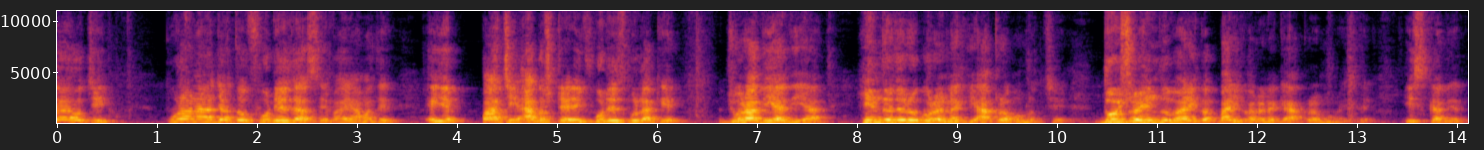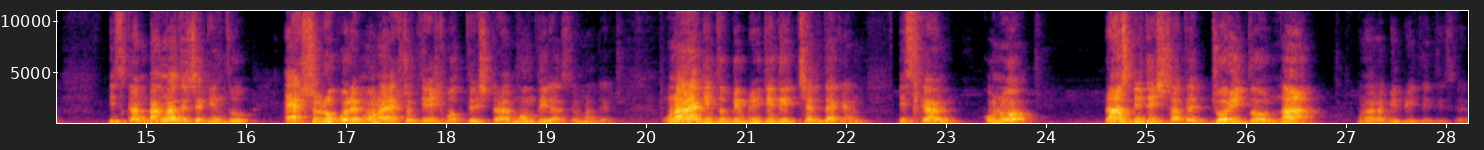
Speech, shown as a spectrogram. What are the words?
দেওয়া উচিত। পুরানা যত ফুটেজ আছে ভাই আমাদের, এই যে পাঁচই আগস্টের এই ফুটেজগুলাকে জোড়া দিয়া দিয়া হিন্দুদের উপরে নাকি আক্রমণ হচ্ছে। দুইশো হিন্দু বাড়ি বাড়ি ঘরে নাকি আক্রমণ হয়েছে। ইস্কানের। ইস্কান বাংলাদেশে কিন্তু একশোর উপরে, মনে হয় একশো তিরিশ, বত্রিশটা মন্দির আছে ওনাদের। ওনারা কিন্তু বিবৃতি দিচ্ছেন, দেখেন, ইস্কান কোনো রাজনীতির সাথে জড়িত না, ওনারা বিবৃতি দিচ্ছেন।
